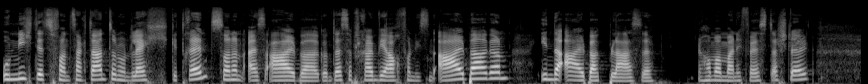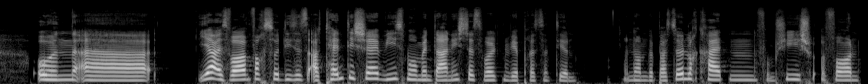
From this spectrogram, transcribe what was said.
und nicht jetzt von St. Anton und Lech getrennt, sondern als Arlberg. Und deshalb schreiben wir auch von diesen Arlbergern in der Arlbergblase. Da haben wir ein Manifest erstellt. Und äh, ja, es war einfach so dieses Authentische, wie es momentan ist, das wollten wir präsentieren. Und haben da Persönlichkeiten vom Skifahren,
